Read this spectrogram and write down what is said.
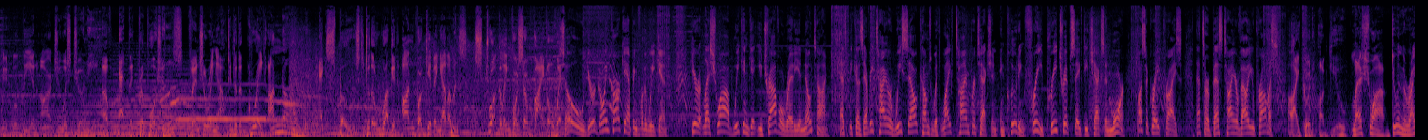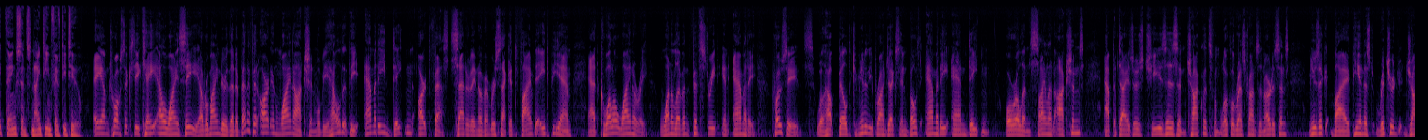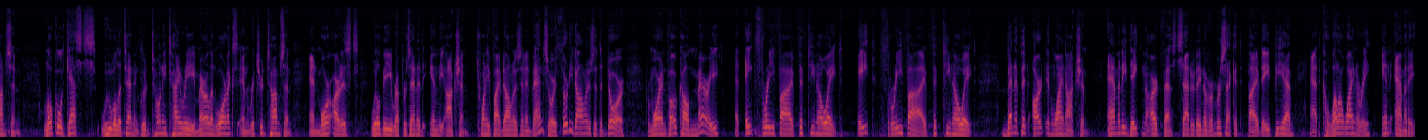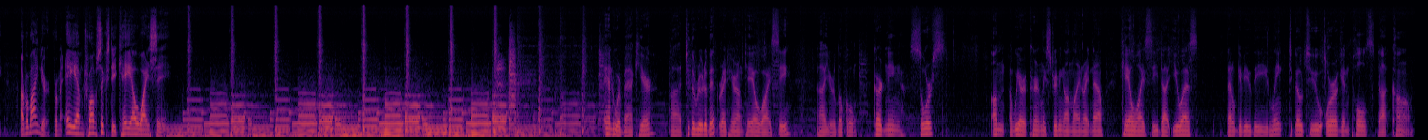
It will be an arduous journey of epic proportions, venturing out into the great unknown, exposed to the rugged, unforgiving elements, struggling for survival when So, you're going car camping for the weekend. Here at Les Schwab, we can get you travel ready in no time. That's because every tire we sell comes with lifetime protection, including free pre trip safety checks and more, plus a great price. That's our best tire value promise. I could hug you. Les Schwab, doing the right thing since 1952. AM 1260 KLYC. A reminder that a benefit art and wine auction will be held at the Amity Dayton Art Fest Saturday, November 2nd, 5 to 8 p.m. at Coelho Winery, 111 5th Street in Amity. Proceeds will help build community projects in both Amity and Dayton. Oral and silent auctions, appetizers, cheeses, and chocolates from local restaurants and artisans, music by pianist Richard Johnson. Local guests who will attend include Tony Tyree, Marilyn Warricks, and Richard Thompson, and more artists will be represented in the auction. $25 in advance or $30 at the door. For more info, call Mary at 835 1508. 835 1508. Benefit Art and Wine Auction. Amity Dayton Art Fest, Saturday, November 2nd, 5 to 8 p.m. at Coelho Winery in Amity. A reminder from AM 1260 KLYC. And we're back here uh, to the root of it, right here on KLYC, uh, your local gardening source. On uh, we are currently streaming online right now, klYC.us. That'll give you the link to go to OregonPulse.com.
